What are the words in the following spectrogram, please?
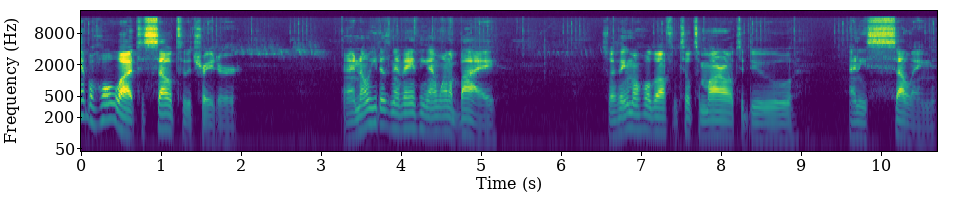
Have a whole lot to sell to the trader. And I know he doesn't have anything I want to buy. So I think I'm going to hold off until tomorrow to do any selling.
